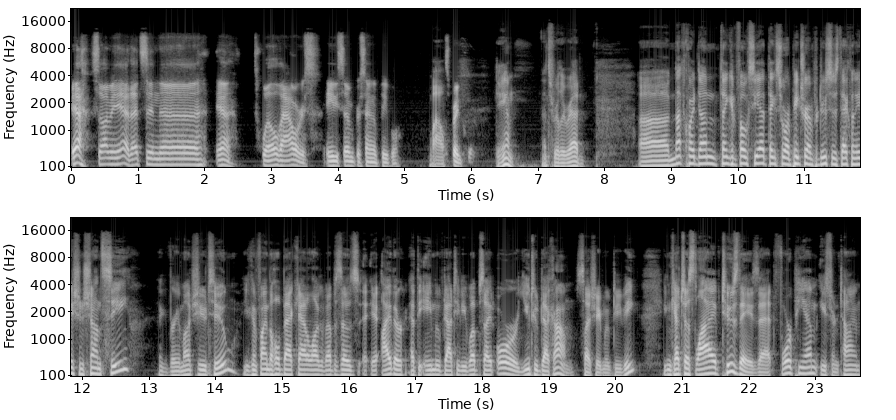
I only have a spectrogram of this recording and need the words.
Yeah. So I mean, yeah, that's in uh yeah, twelve hours. Eighty-seven percent of people. Wow. That's pretty cool. Damn, that's really rad. Uh, not quite done thanking folks yet. Thanks to our Patreon producers, Declination Sean C. Thank you very much, you too. You can find the whole back catalog of episodes uh, either at the amove.tv website or youtube.com slash amovetv. You can catch us live Tuesdays at 4 p.m. Eastern Time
